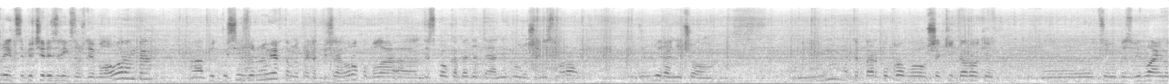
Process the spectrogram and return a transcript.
в принципі через рік завжди була оранка, а під посів зернових, там, наприклад, після гороху була е, дисковка БДТ, не було ще ні смарагду, ні завіра, нічого. Ну, а тепер попробував ще кілька років е, цю безвідвальну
